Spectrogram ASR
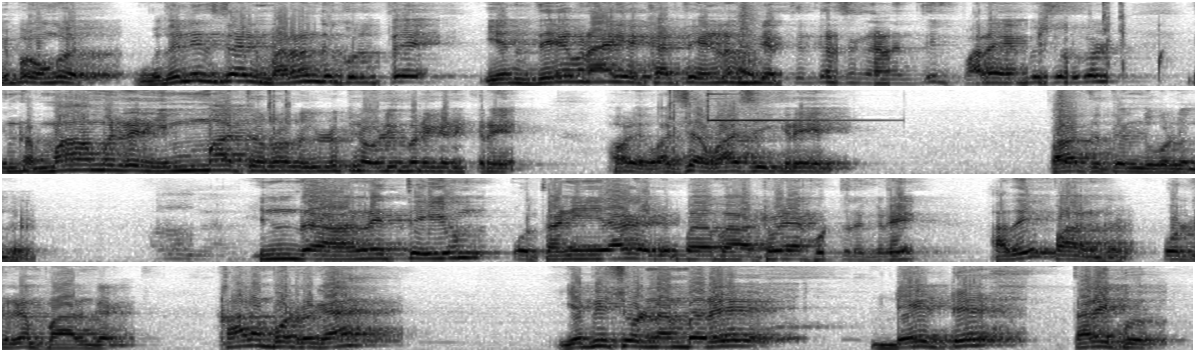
இப்போ உங்க உதயநிதி ஸ்டாலின் மறந்து கொடுத்து என் தேவநாயக கருத்தை எழுதக்கூடிய திருக்கரசங்கள் அனைத்து பல எபிசோடுகள் இந்த மாமனிதன் இம்மாற்றவர்கள் இழுப்பின ஒளிபரப்பி எடுக்கிறேன் அவளை வருஷ வாசிக்கிறேன். பார்த்து தெரிந்து கொள்ளுங்கள். இந்த அனைத்தையும் ஒரு தனியாக அட்டவணையாக கொடுத்துருக்கிறேன். அதை பாருங்கள். போட்டிருக்கேன் பாருங்கள். காலம் போட்டிருக்கேன். எபிசோட் நம்பரு டேட்டு தலைப்பு.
